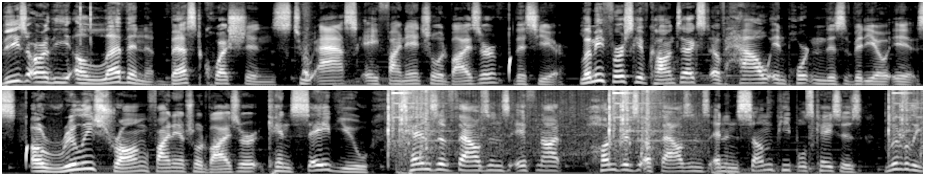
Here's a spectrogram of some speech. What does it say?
These are the 11 best questions to ask a financial advisor this year. Let me first give context of how important this video is. A really strong financial advisor can save you tens of thousands, if not hundreds of thousands, and in some people's cases, literally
